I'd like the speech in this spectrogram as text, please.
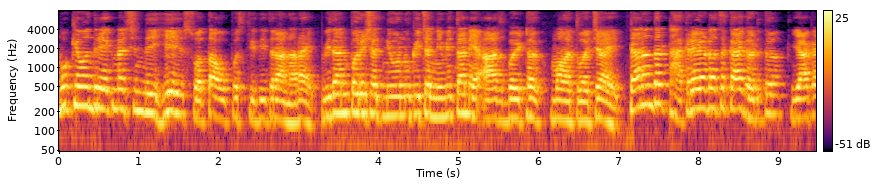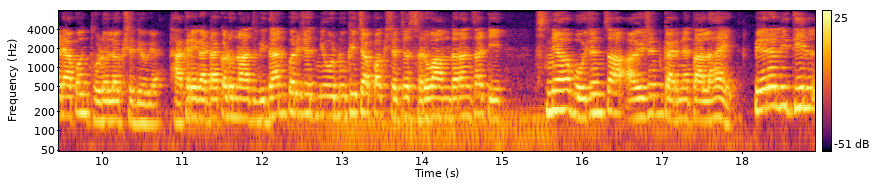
मुख्यमंत्री एकनाथ शिंदे हे स्वतः उपस्थितीत राहणार आहे विधान परिषद निवडणुकीच्या निमित्ताने आज बैठक महत्वाची आहे. त्यानंतर ठाकरे गटाचं काय घडतं याकडे आपण थोडं लक्ष देऊया. ठाकरे गटाकडून आज विधान परिषद निवडणुकीच्या पक्षाच्या सर्व आमदारांसाठी स्नेह भोजनचं आयोजन करण्यात आलं आहे. पेरल येथील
